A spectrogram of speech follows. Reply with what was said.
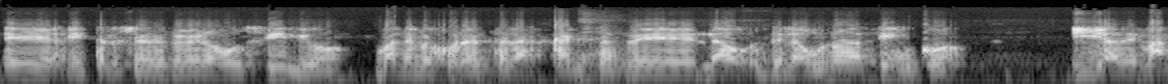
eh, instalaciones de primeros auxilios, van a mejorarse las canchas de la, de la 1 a la 5 y además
